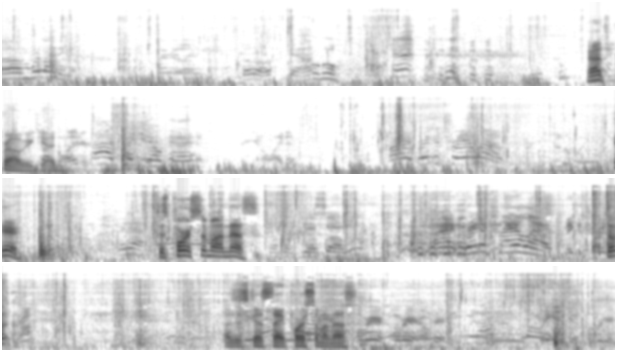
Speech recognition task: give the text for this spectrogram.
Um, we're lighting it. That's probably good. Ah, shake okay. Alright, bring a trail out. Here, Yeah. just pour some on this. Alright, bring a trail out. Make a trail. Don't- I was just gonna say, pour some on this. Over here, over here, over here. What do you guys do? Over here.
